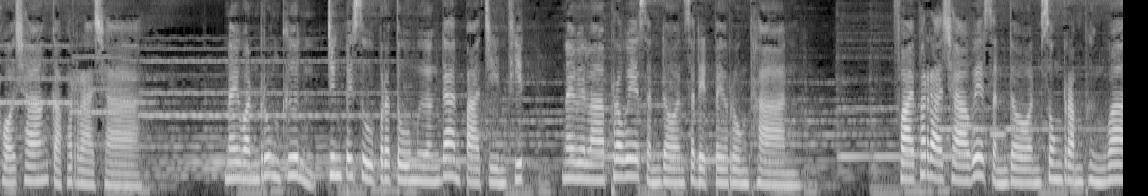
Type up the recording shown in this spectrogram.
ขอช้างกับพระราชา ในวันรุ่งขึ้นจึงไปสู่ประตูเมืองด้านปาจีนทิศ ในเวลาพระเวสสันดรเสด็จไปโรงทาน ฝ่ายพระราชาเวสสันดรทรงรำพึงว่า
